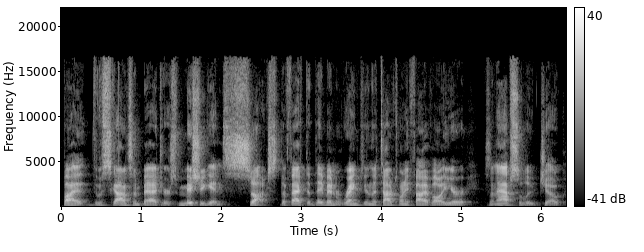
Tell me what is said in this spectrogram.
by the Wisconsin Badgers. Michigan sucks. The fact that they've been ranked in the top 25 all year is an absolute joke.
